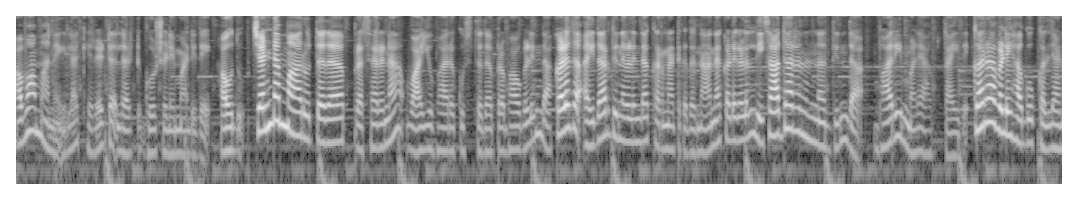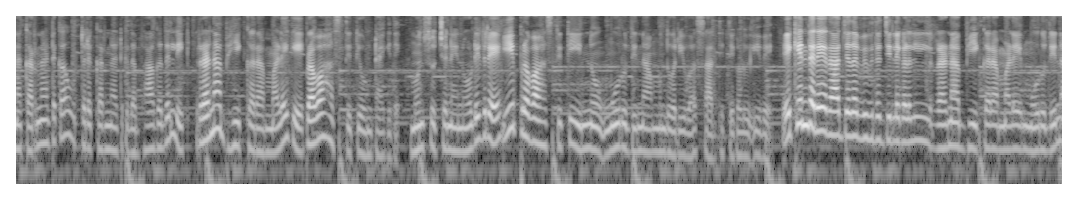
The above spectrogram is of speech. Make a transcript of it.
ಹವಾಮಾನ ಇಲಾಖೆ ರೆಡ್ ಅಲರ್ಟ್ ಘೋಷಣೆ ಮಾಡಿದೆ. ಹೌದು ಚಂಡಮಾರುತದ ಪ್ರಸರಣ, ವಾಯುಭಾರ ಕುಸಿತದ ಪ್ರಭಾವಗಳಿಂದ ಕಳೆದ ಐದಾರು ದಿನಗಳಿಂದ ಕರ್ನಾಟಕದ ನಾನಾ ಕಡೆಗಳಲ್ಲಿ ಸಾಧಾರಣದಿಂದ ಭಾರೀ ಮಳೆ ಆಗ್ತಾ ಇದೆ. ಕರಾವಳಿ ಹಾಗೂ ಕಲ್ಯಾಣ ಕರ್ನಾಟಕ, ಉತ್ತರ ಕರ್ನಾಟಕದ ಭಾಗದಲ್ಲಿ ರಣಭೀಕರ ಮಳೆಗೆ ಪ್ರವಾಹ ಸ್ಥಿತಿ ಉಂಟಾಗಿದೆ. ಮುನ್ಸೂಚನೆ ನೋಡಿದ್ರೆ ಈ ಪ್ರವಾಹ ಸ್ಥಿತಿ ಇನ್ನು ಮೂರು ದಿನ ಮುಂದುವರಿಯುವ ಸಾಧ್ಯತೆಗಳು ಇವೆ. ಏಕೆಂದರೆ ರಾಜ್ಯದ ವಿವಿಧ ಜಿಲ್ಲೆಗಳಲ್ಲಿ ರಣಭೀಕರ ಮಳೆ ಮೂರು ದಿನ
